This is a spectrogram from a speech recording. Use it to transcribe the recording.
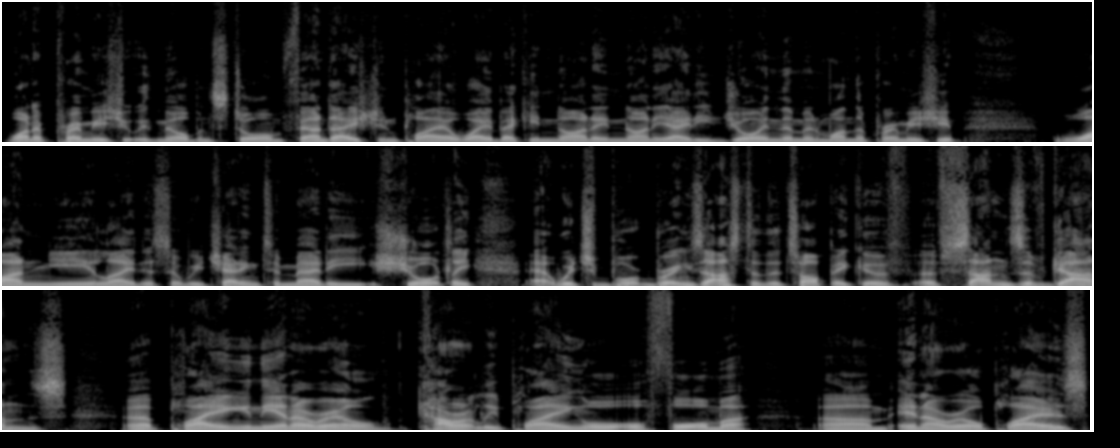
won a premiership with Melbourne Storm, foundation player way back in 1998. He joined them and won the premiership one year later. So we're chatting to Matty shortly, uh, which brings us to the topic of, of Sons of Guns uh, playing in the NRL, currently playing or, or former um, NRL players.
